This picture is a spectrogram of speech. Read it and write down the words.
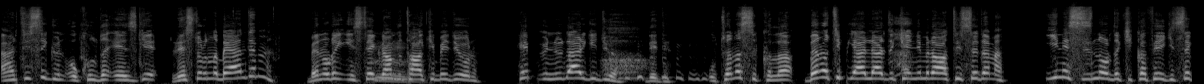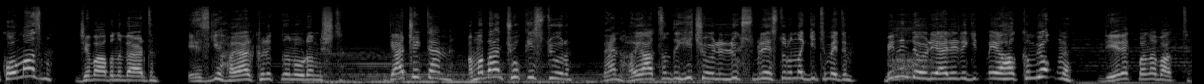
Ertesi gün okulda Ezgi, restoranı beğendin mi? Ben orayı Instagram'da takip ediyorum. Hep ünlüler gidiyor, dedi. Utana sıkıla, ben o tip yerlerde kendimi rahat hissedemem. Yine sizin oradaki kafeye gitsek olmaz mı? Cevabını verdim. Ezgi hayal kırıklığına uğramıştı. Gerçekten mi? Ama ben çok istiyorum. Ben hayatında hiç öyle lüks bir restorana gitmedim. Benim de öyle yerlere gitmeye hakkım yok mu? Diyerek bana baktı.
